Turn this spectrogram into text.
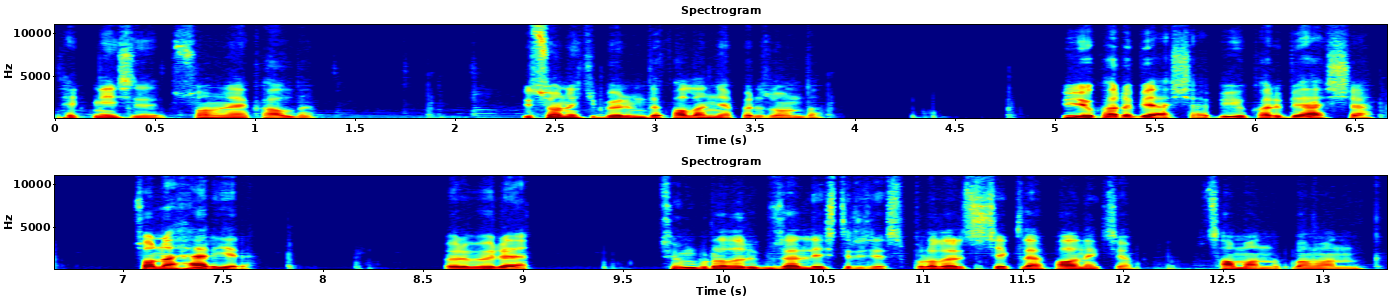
Tekne işi sonraya kaldı. Bir sonraki bölümde falan yaparız onu da. Bir yukarı bir aşağı, bir yukarı bir aşağı. Sonra her yere. Böyle böyle tüm buraları güzelleştireceğiz. Buraları çiçekler falan ekeceğim. Samanlık, mamanlık.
